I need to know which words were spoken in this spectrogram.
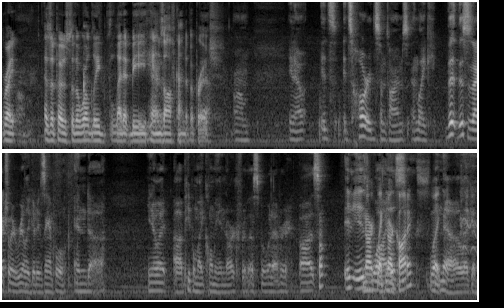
Right. Um, As opposed to the worldly let it be hands off kind of approach. um, you know, it's it's hard sometimes, and like th- this is actually a really good example. And uh, you know what? Uh, people might call me a narc for this, but whatever. Uh, some it is Narc like narcotics? Like no, like a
